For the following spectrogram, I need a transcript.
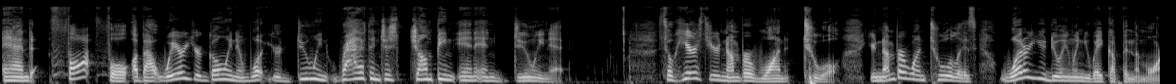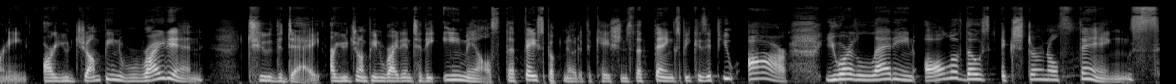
and thoughtful about where you're going and what you're doing rather than just jumping in and doing it. So here's your number one tool. Your number one tool is what are you doing when you wake up in the morning? Are you jumping right in to the day? Are you jumping right into the emails, the Facebook notifications, the things? Because if you are, you are letting all of those external things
